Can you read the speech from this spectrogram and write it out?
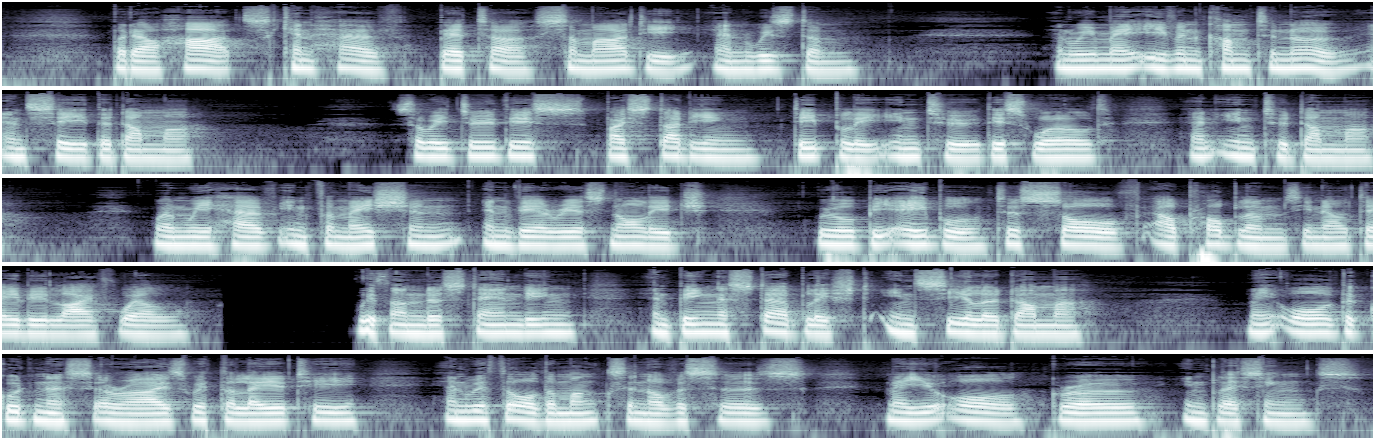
but our hearts can have better samadhi and wisdom, and we may even come to know and see the Dhamma. So we do this by studying deeply into this world and into Dhamma. When we have information and various knowledge, we will be able to solve our problems in our daily life well, with understanding and being established in Sila Dhamma. May all the goodness arise with the laity and with all the monks and novices May you all grow in blessings.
